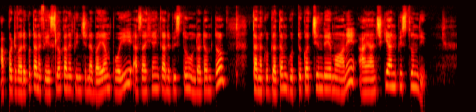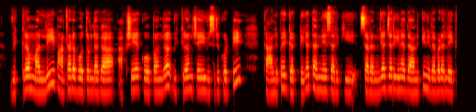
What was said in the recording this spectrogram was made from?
అప్పటి వరకు తన ఫేస్లో కనిపించిన భయం పోయి అసహ్యం కనిపిస్తూ ఉండటంతో తనకు గతం గుర్తుకొచ్చిందేమో అని అయాన్స్కి అనిపిస్తుంది. విక్రమ్ మళ్ళీ మాట్లాడబోతుండగా అక్షయ కోపంగా విక్రమ్ చేయి విసిరికొట్టి కాలిపై గట్టిగా తన్నేసరికి సడన్గా జరిగిన దానికి నిలబడలేక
